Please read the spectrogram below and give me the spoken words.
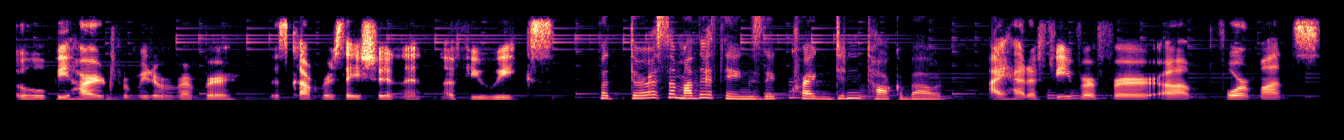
It will be hard for me to remember this conversation in a few weeks. But there are some other things that Craig didn't talk about. I had a fever for um, four months.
